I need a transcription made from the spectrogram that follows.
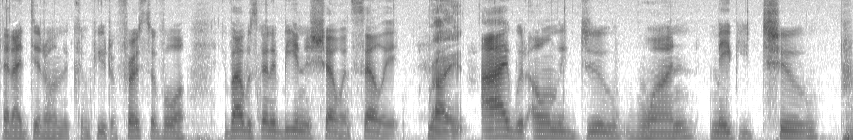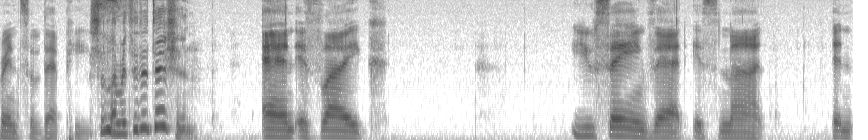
that I did on the computer. First of all, if I was going to be in the show and sell it, Right. I would only do one, maybe two prints of that piece. It's a limited edition. and it's like you saying that it's not an,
